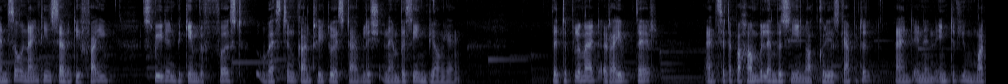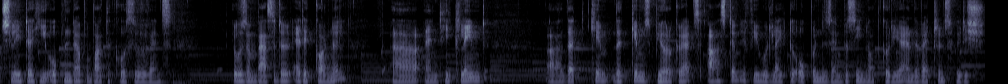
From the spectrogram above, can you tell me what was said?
And so in 1975, Sweden became the first Western country to establish an embassy in Pyongyang. The diplomat arrived there and set up a humble embassy in North Korea's capital, and in an interview much later, he opened up about the course of events. It was Ambassador Erik Cornell, uh, and he claimed uh, that Kim, the Kim's bureaucrats asked him if he would like to open his embassy in North Korea, and the veteran Swedish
